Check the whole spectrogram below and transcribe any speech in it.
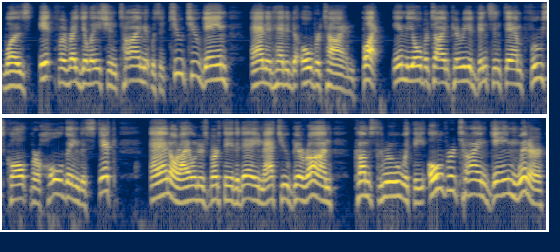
was it for regulation time. It was a 2-2 game and it headed to overtime. But in the overtime period, Vincent Damphousse called for holding the stick, and our Islanders' birthday of the day, Matthew Biron, comes through with the overtime game winner,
